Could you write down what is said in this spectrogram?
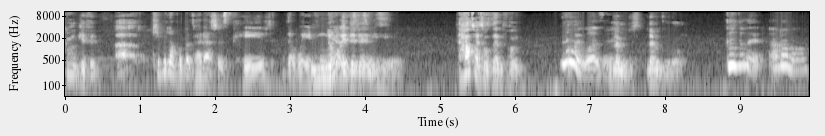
Give it up. Keeping Up with the Kardashians paved the way for No, it reality didn't. TV. Housewives was there before. No, it wasn't. Let me just let me Google. Google it. I don't know.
